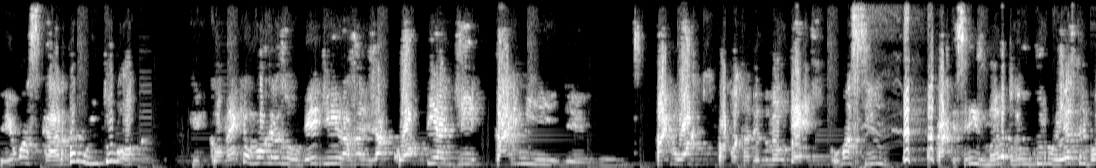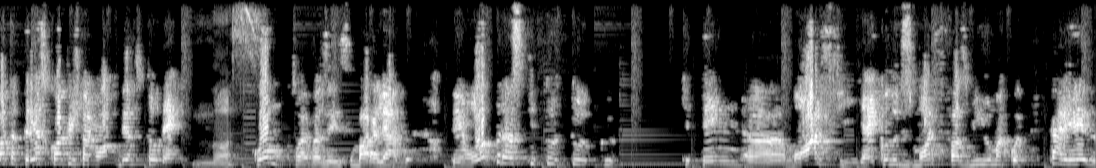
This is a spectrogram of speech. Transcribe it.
Tem umas cartas muito loucas. Que, como é que eu vou resolver de arranjar cópia de time, de, time walk pra botar dentro do meu deck? Como assim? Seis mana, tu ganha um turno extra e bota três cópias de time walk dentro do teu deck. Nossa. Como tu vai fazer isso embaralhado? Tem outras que tu, tu, tu que tem uh, morph, e aí quando desmorph faz mil e uma coisa. Cara, é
